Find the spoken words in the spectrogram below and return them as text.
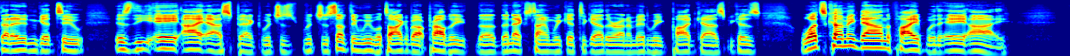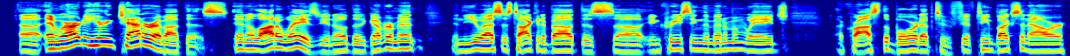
that I didn't get to is the AI aspect, which is which is something we will talk about probably the the next time we get together on a midweek podcast. Because what's coming down the pipe with AI, uh, and we're already hearing chatter about this in a lot of ways. You know, the government in the U.S. is talking about this uh, increasing the minimum wage across the board up to fifteen bucks an hour.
